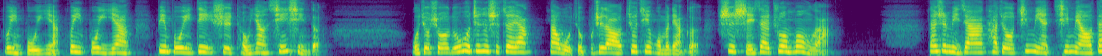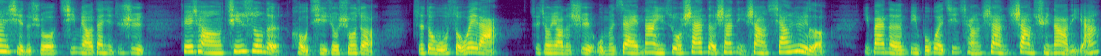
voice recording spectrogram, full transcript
不一不一样，不一不一样，并不一定是同样清醒的。”我就说：“如果真的是这样。”那我就不知道究竟我们两个是谁在做梦了。但是米迦他就轻描轻描淡写的说，轻描淡写就是非常轻松的口气就说着，这都无所谓啦。最重要的是，我们在那一座山的山顶上相遇了。一般人并不会经常上上去那里呀。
